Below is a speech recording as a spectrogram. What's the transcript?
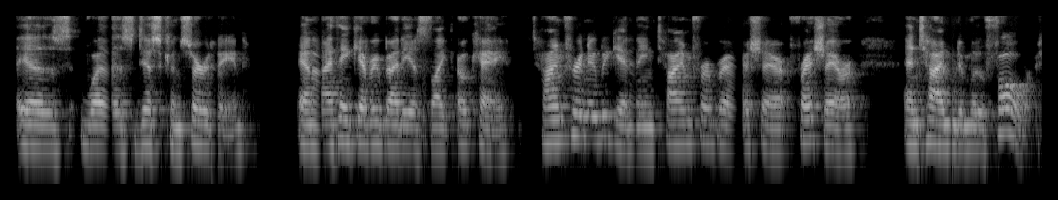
is was disconcerting. And I think everybody is like, okay, time for a new beginning, time for fresh air, fresh air, and time to move forward.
